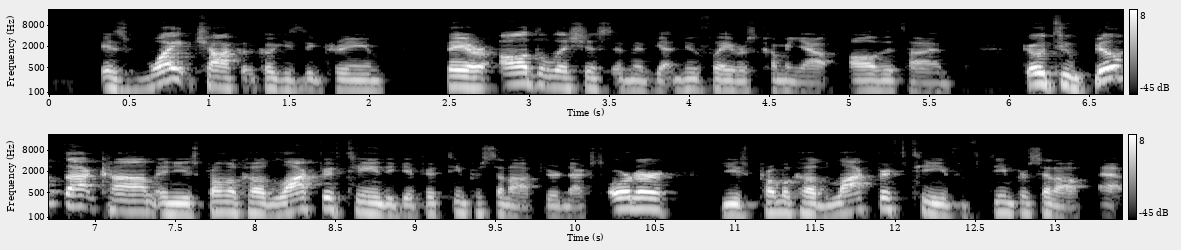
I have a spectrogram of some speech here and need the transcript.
is white chocolate cookies and cream. They are all delicious, and they've got new flavors coming out all the time. Go to built.com and use promo code LOCK15 to get 15% off your next order. Use promo code LOCK15 for 15% off at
